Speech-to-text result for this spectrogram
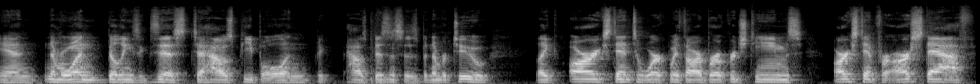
And number one, buildings exist to house people and house businesses. But number two, like our extent to work with our brokerage teams, our extent for our staff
